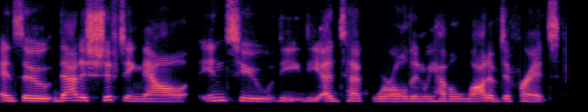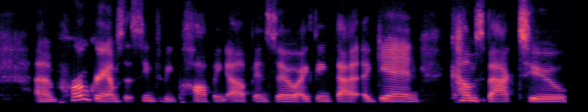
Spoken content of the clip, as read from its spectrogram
And so that is shifting now into the the ed tech world and we have a lot of different um, programs that seem to be popping up. And so i think that again comes back to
